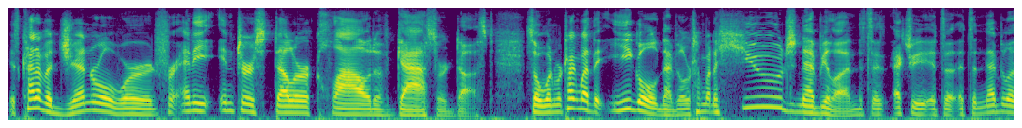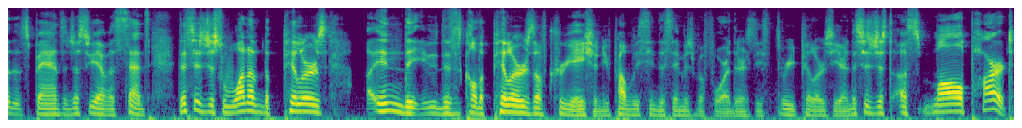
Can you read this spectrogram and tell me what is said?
is kind of a general word for any interstellar cloud of gas or dust. So when we're talking about the Eagle Nebula, we're talking about a huge nebula. And it's a, actually it's a it's a nebula that spans, and just so you have a sense, this is just one of the pillars in the this is called the pillars of creation. You've probably seen this image before. There's these three pillars here, and this is just a small part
